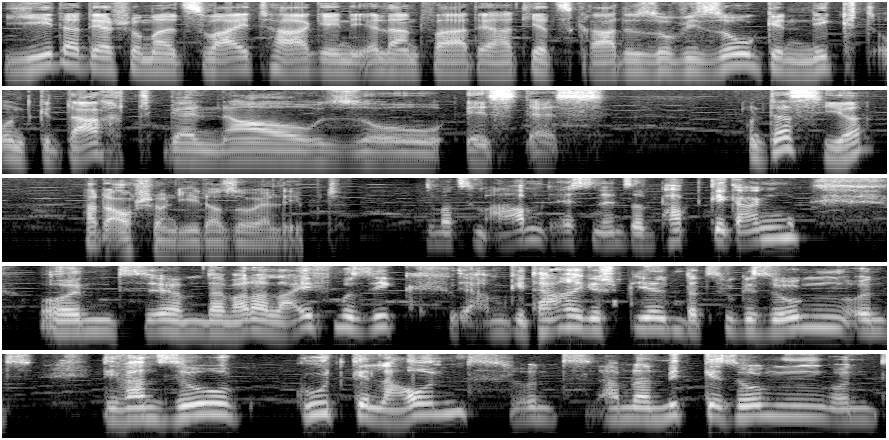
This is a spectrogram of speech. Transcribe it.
Jeder, der schon mal zwei Tage in Irland war, der hat jetzt gerade sowieso genickt und gedacht, genau so ist es. Und das hier hat auch schon jeder so erlebt. Sind wir zum Abendessen in so einen Pub gegangen und ähm, dann war da Live-Musik, die haben Gitarre gespielt und dazu gesungen und die waren so gut gelaunt und haben dann mitgesungen und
